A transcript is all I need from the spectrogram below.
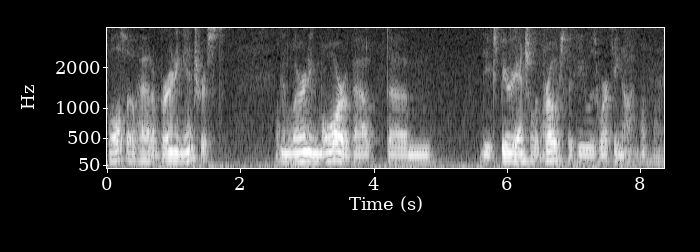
also had a burning interest in learning more about um, the experiential approach that he was working on.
